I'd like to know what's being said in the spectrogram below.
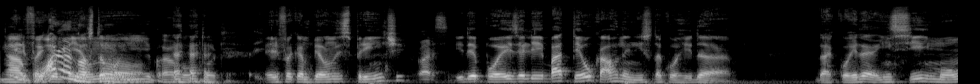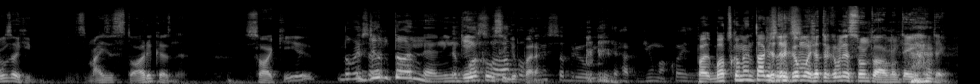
Ele foi agora campeão nós estamos no- aí, agora voltou aqui. Ele foi campeão no sprint Agora sim. e depois ele bateu o carro no início da corrida, da corrida em si, em Monza, que das mais históricas, né? Só que não Eu só- adiantou, né? Eu Ninguém posso conseguiu falar um parar. pouquinho sobre o Inter rapidinho, uma coisa? Bota os comentários Já trocamos, já trocamos de assunto, ó. Não tem, não tem.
